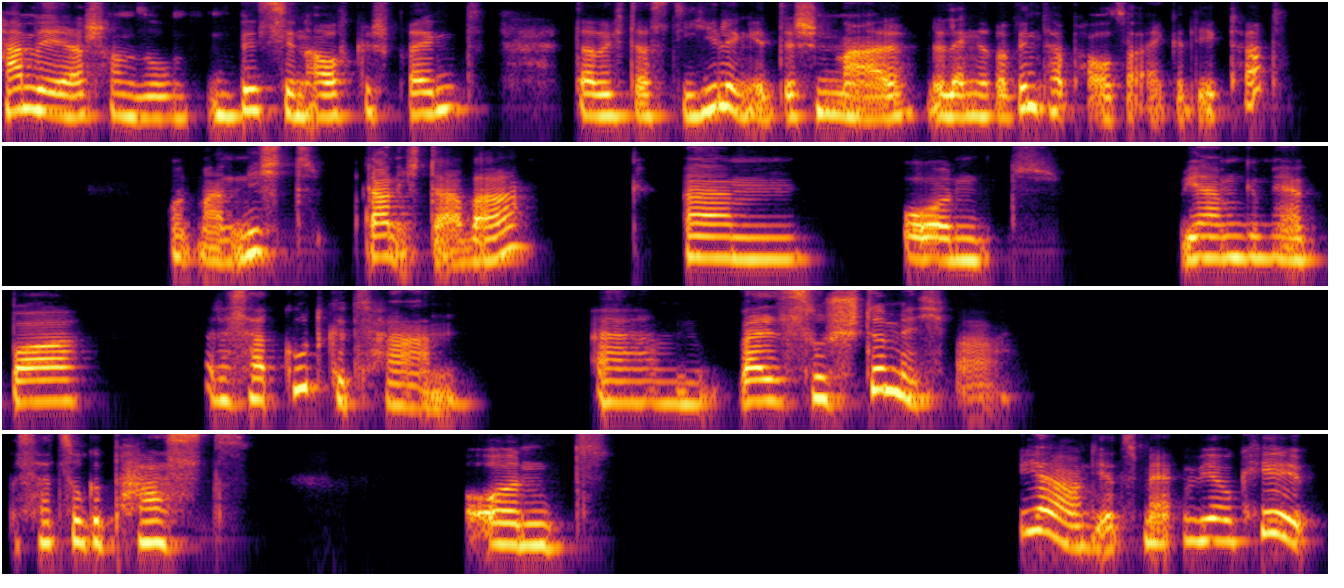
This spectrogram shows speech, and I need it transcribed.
haben wir ja schon so ein bisschen aufgesprengt, dadurch, dass die Healing Edition mal eine längere Winterpause eingelegt hat und man nicht gar nicht da war. Ähm, und wir haben gemerkt, boah, das hat gut getan, ähm, weil es so stimmig war. Es hat so gepasst. Und ja, und jetzt merken wir, okay,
